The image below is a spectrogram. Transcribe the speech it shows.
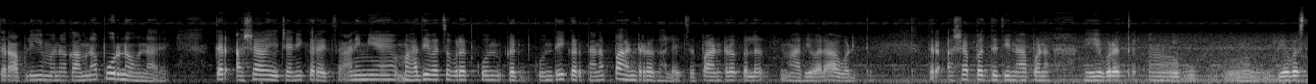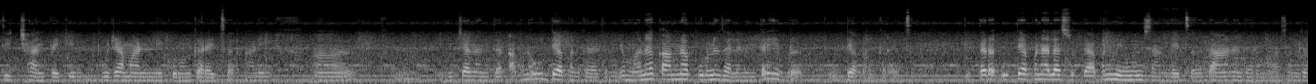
तर आपली ही मनोकामना पूर्ण होणार आहे. तर अशा ह्याच्याने करायचं. आणि मी महादेवाचं व्रत कोण क कोणतंही करताना पांढरं घालायचं. पांढरं कलर महादेवाला आवडतं. तर अशा पद्धतीनं आपण हे व्रत व्यवस्थित छानपैकी पूजा मांडणी करून करायचं आणि ह्याच्यानंतर आपण उद्यापन करायचं. म्हणजे मनकामना पूर्ण झाल्यानंतर हे व्रत उद्यापन करायचं. तर उद्यापनाला सुद्धा आपण मिळवून सांगायचं दान धर्म. समजा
